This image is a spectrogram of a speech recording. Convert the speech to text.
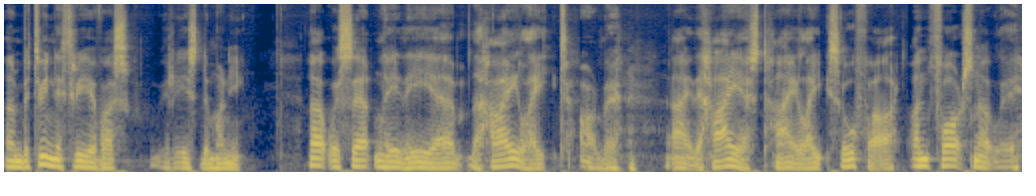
And between the three of us, we raised the money. That was certainly the uh, the highlight, or the aye, the highest highlight so far. Unfortunately,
